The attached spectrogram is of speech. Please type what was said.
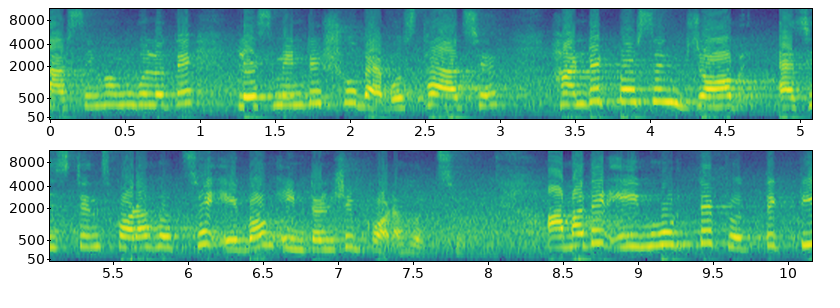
নার্সিংহোমগুলোতে প্লেসমেন্টের সুব্যবস্থা আছে। হান্ড্রেড পার্সেন্ট জব অ্যাসিস্ট্যান্স করা হচ্ছে এবং ইন্টার্নশিপ করা হচ্ছে। আমাদের এই মুহূর্তে প্রত্যেকটি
